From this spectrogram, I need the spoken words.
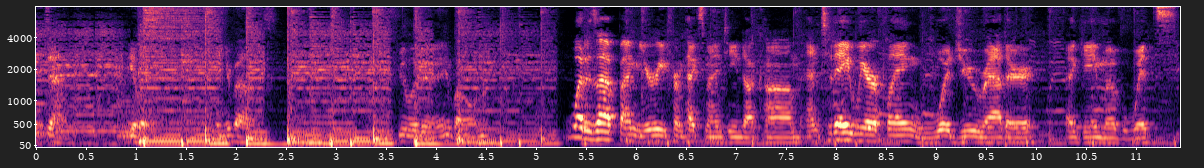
Head down. Feel it. In your bones. Feel it in a bone. What is up? I'm Yuri from Hex19.com, and today we are playing Would You Rather, a game of wits.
